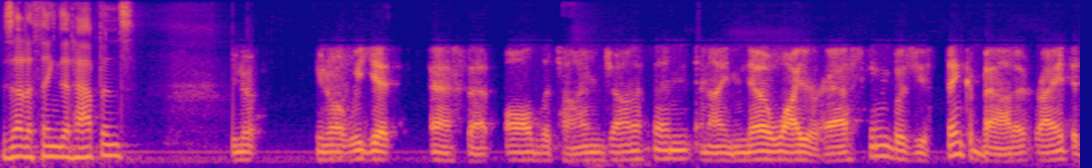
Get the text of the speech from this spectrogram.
Is that a thing that happens? You know, you know, we get asked that all the time, Jonathan, and I know why you're asking because you think about it, right? The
